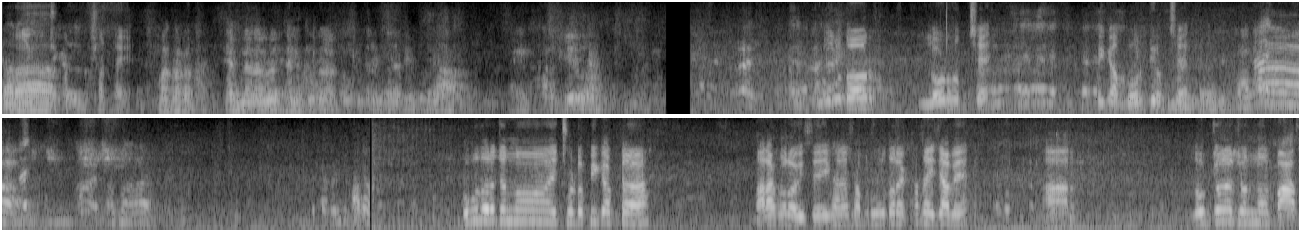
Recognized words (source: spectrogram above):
তারা কবুতর লোড হচ্ছে পিক আপ ভর্তি হচ্ছে। কবুতরের জন্য এই ছোট পিক আপটা ভাড়া করা হয়েছে। এখানে সব কবুতরের খাঁচাই যাবে। আর লোকজনের জন্য বাস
